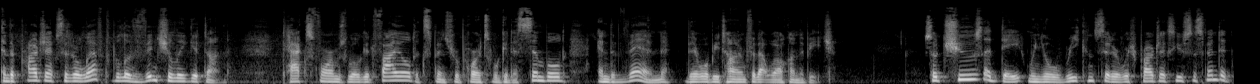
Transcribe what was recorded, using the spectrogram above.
and the projects that are left will eventually get done. Tax forms will get filed, expense reports will get assembled, and then there will be time for that walk on the beach. So choose a date when you'll reconsider which projects you've suspended.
